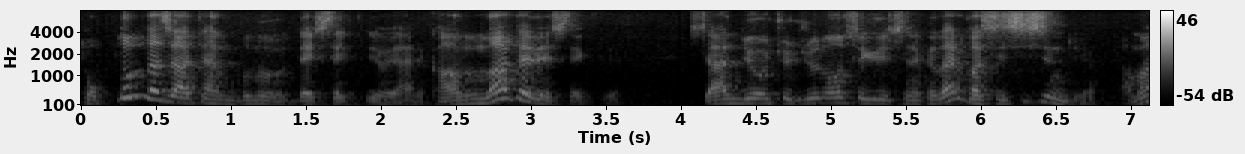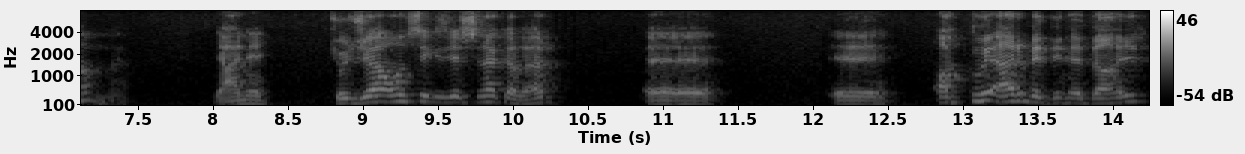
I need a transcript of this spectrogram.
toplum da zaten bunu destekliyor yani. Kanunlar da destekliyor. Sen diyor çocuğun 18 yaşına kadar vasisisin diyor. Tamam mı? Yani çocuğa 18 yaşına kadar e, e, aklı ermediğine dair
